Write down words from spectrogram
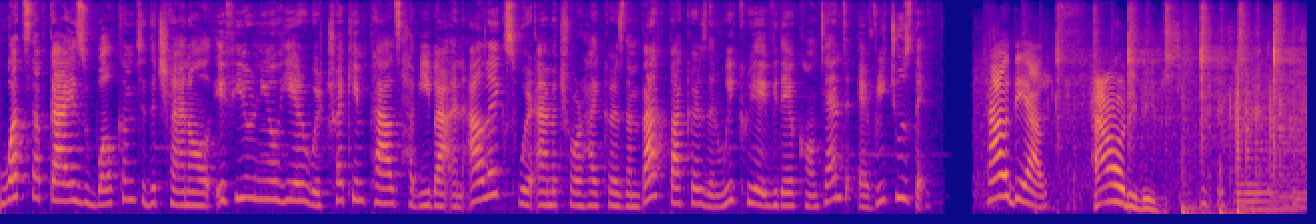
What's up guys, welcome to the channel. If you're new here, we're trekking pals Habiba and Alex. We're amateur hikers and backpackers and we create video content every Tuesday. Howdy, Alex. Howdy, beeps.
